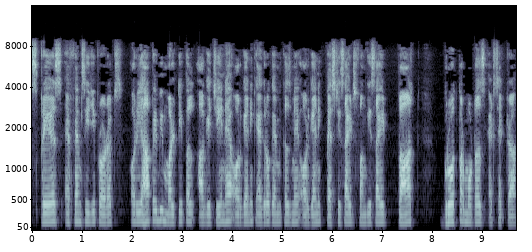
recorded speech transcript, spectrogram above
sprayers FMCG products और यहाँ पे भी मल्टीपल आगे चेन है ऑर्गेनिक एग्रोकेमिकल्स में organic pesticides fungicide plant growth promoters etcetera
